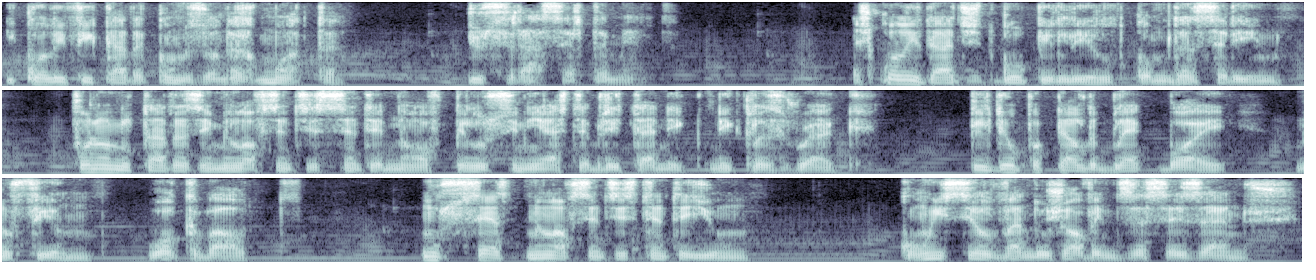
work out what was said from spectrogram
e qualificada como zona remota, e o será certamente. As qualidades de Gulpilil como dançarino foram notadas em 1969 pelo cineasta britânico Nicholas Rugg, que lhe deu o papel de Black Boy no filme Walkabout, um sucesso de 1971, com isso elevando o jovem de 16 anos,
